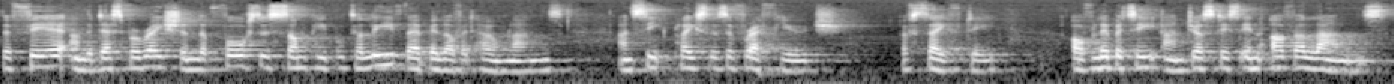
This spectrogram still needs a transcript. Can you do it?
the fear and the desperation that forces some people to leave their beloved homelands and seek places of refuge, of safety, of liberty and justice in other lands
